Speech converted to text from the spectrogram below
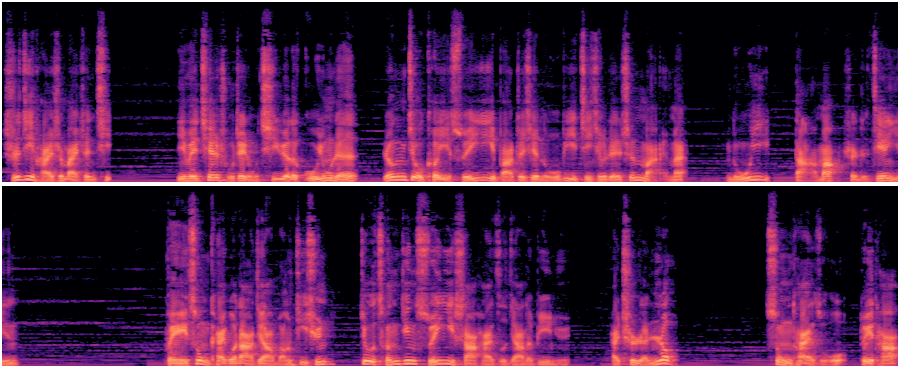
实际还是卖身契，因为签署这种契约的雇佣人，仍旧可以随意把这些奴婢进行人身买卖、奴役、打骂，甚至奸淫。北宋开国大将王继勋就曾经随意杀害自家的婢女，还吃人肉。宋太祖对他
